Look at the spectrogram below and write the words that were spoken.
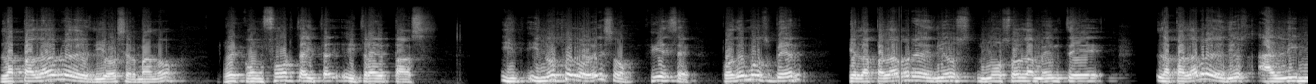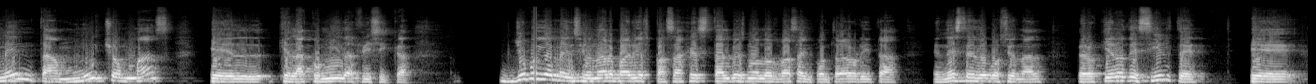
La palabra de Dios, hermano, reconforta y, trae paz. Y, no solo eso, fíjense, podemos ver que la palabra de Dios no solamente la palabra de Dios alimenta mucho más que, la comida física. Yo voy a mencionar varios pasajes, tal vez no los vas a encontrar ahorita en este devocional, pero quiero decirte que,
